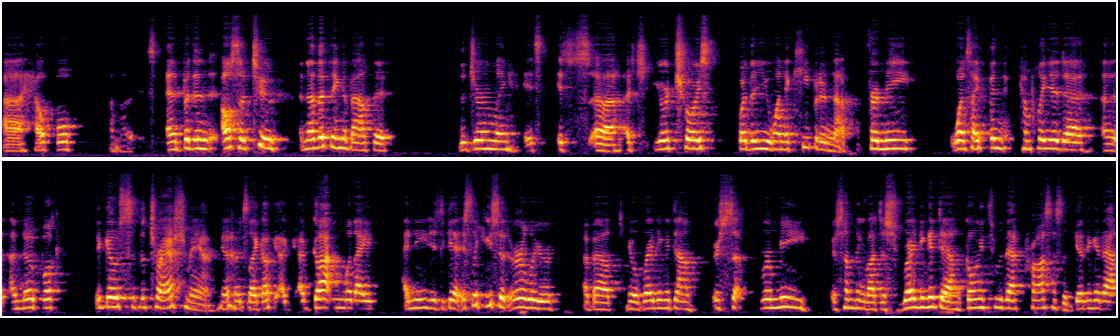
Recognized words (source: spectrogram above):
uh, helpful. Uh, and but then also too, another thing about the the journaling, it's it's uh, a, your choice whether you want to keep it or not. For me, once I've been completed a, a, a notebook, it goes to the trash man. You know, it's like okay, I, I've gotten what I I needed to get. It's like you said earlier about you know writing it down. There's so, for me, there's something about just writing it down, going through that process of getting it out.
